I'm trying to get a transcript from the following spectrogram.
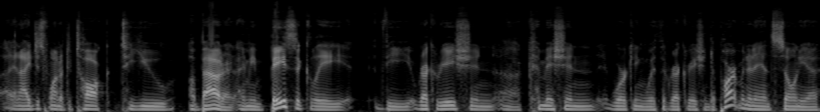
And I just wanted to talk to you about it. I mean, basically, the Recreation uh, Commission, working with the Recreation Department at Ansonia,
